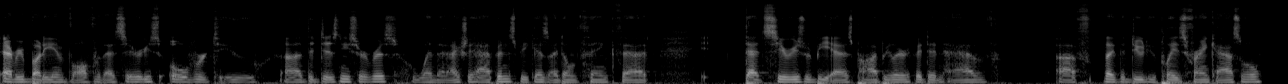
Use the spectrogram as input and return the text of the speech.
everybody involved with that series over to uh, the Disney service when that actually happens, because I don't think that that series would be as popular if it didn't have uh, f- like the dude who plays Frank Castle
